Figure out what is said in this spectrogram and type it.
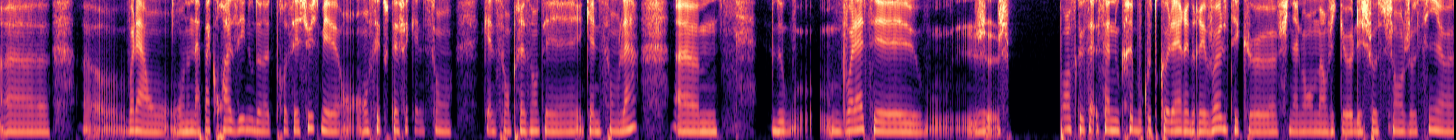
voilà, on n'en a pas croisé, nous, dans notre processus, mais on, sait tout à fait qu'elles sont, qu'elles sont présentes et qu'elles sont là. donc voilà, c'est... je, je pense que ça, nous crée beaucoup de colère et de révolte et que finalement on a envie que les choses changent aussi euh,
